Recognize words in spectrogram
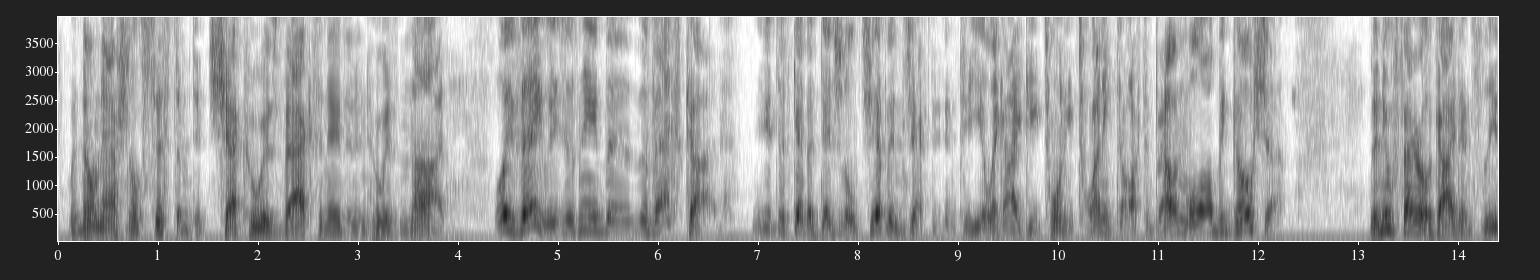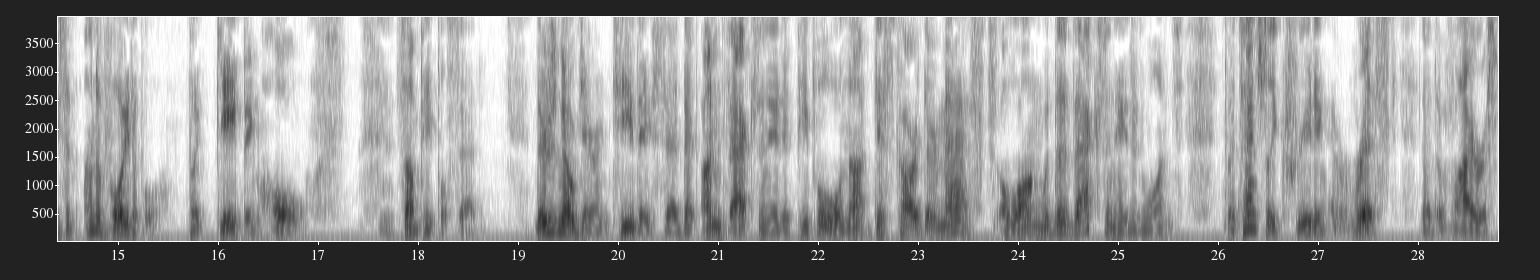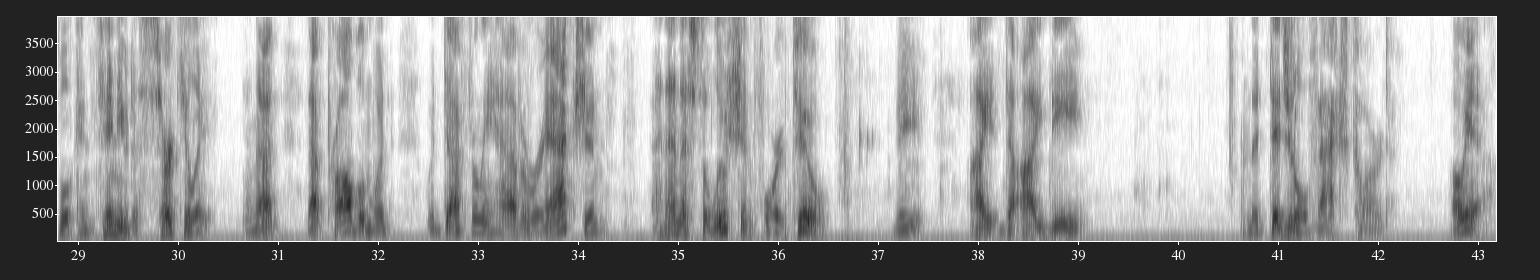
With no national system to check who is vaccinated and who is not, Oy vey, we just need the, the Vax card. You just get a digital chip injected into you like ID 2020 talked about and we'll all be Gosha. The new federal guidance leaves an unavoidable but gaping hole. Some people said. There's no guarantee, they said, that unvaccinated people will not discard their masks along with the vaccinated ones, potentially creating a risk that the virus will continue to circulate. And that, that problem would, would definitely have a reaction and then a solution for it too. The, I, the ID, the digital vax card. Oh yeah.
